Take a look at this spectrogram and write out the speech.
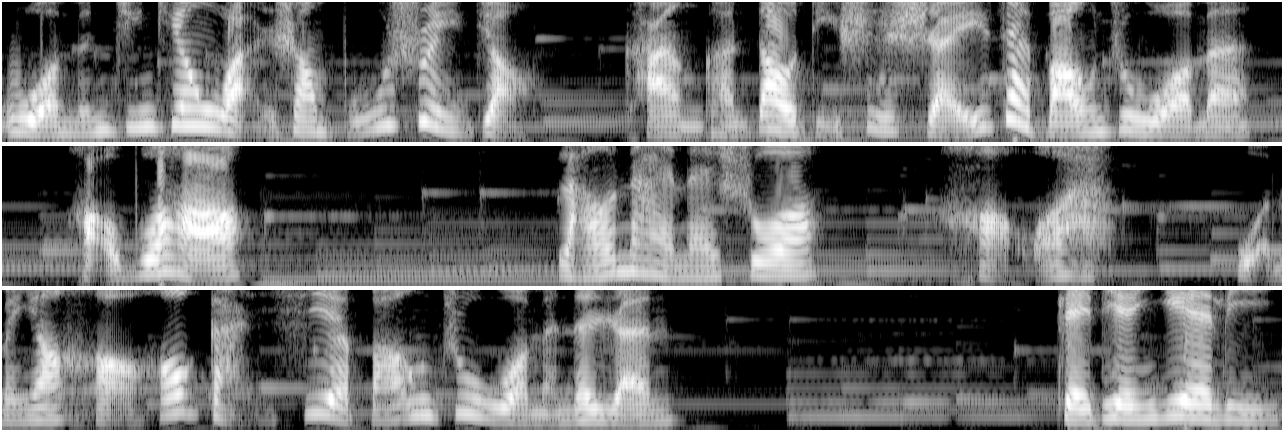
我们今天晚上不睡觉。”看看到底是谁在帮助我们，好不好？老奶奶说：“好啊，我们要好好感谢帮助我们的人。”这天夜里，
